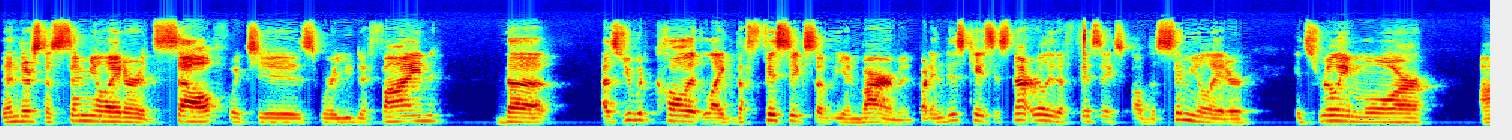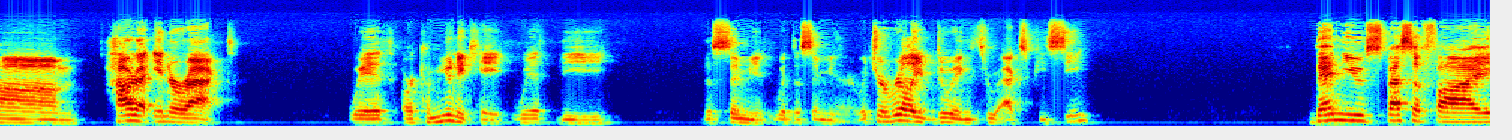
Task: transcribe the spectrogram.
Then there's the simulator itself, which is where you define the, as you would call it, like the physics of the environment. But in this case, it's not really the physics of the simulator. It's really more um, how to interact with or communicate with the the simu with the simulator, which you're really doing through XPC. Then you specify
